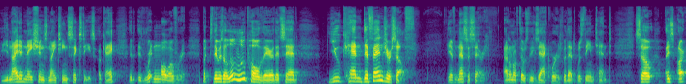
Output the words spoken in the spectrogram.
United Nations 1960s, okay? It, it's written all over it. But there was a little loophole there that said you can defend yourself if necessary. I don't know if those were the exact words, but that was the intent. So is, are,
